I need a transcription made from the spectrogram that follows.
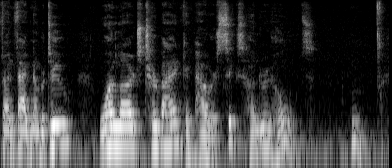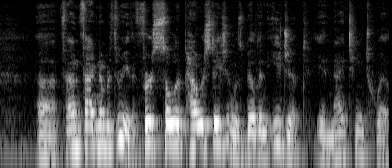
fun fact number two one large turbine can power 600 homes. Hmm. Uh, fun fact number three the first solar power station was built in Egypt in 1912.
